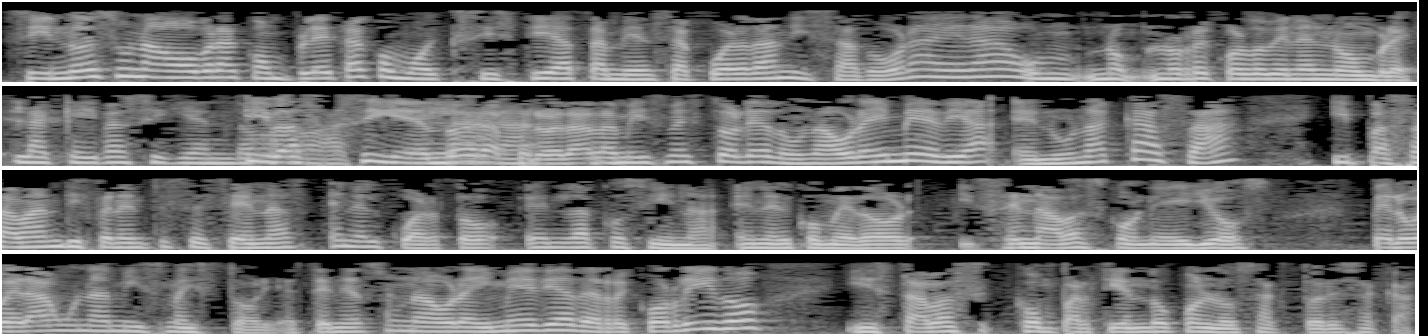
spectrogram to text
Sí, no es una obra completa como existía también, ¿se acuerdan? Isadora era, un, no, no recuerdo bien el nombre. La que iba siguiendo. Ibas a siguiendo, era, pero era la misma historia de una hora y media en una casa y pasaban diferentes escenas en el cuarto, en la cocina, en el comedor y cenabas con ellos. Pero era una misma historia. Tenías una hora y media de recorrido y estabas compartiendo con los actores acá.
